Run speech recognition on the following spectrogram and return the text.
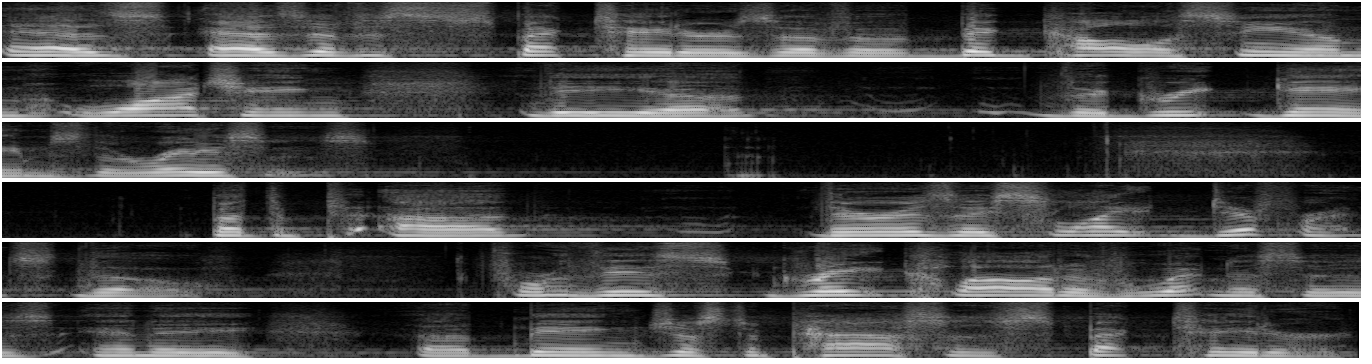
as, as if spectators of a big coliseum watching the, uh, the Greek games, the races. But the, uh, there is a slight difference, though, for this great cloud of witnesses and a uh, being just a passive spectator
